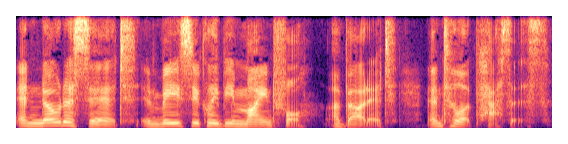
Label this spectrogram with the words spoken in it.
and notice it and basically be mindful about it until it passes.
